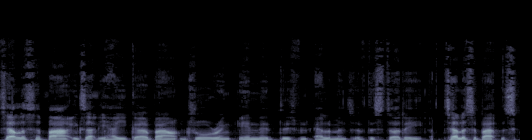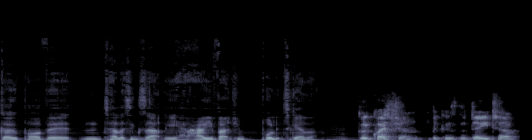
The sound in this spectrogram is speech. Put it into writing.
Tell us about exactly how you go about drawing in the different elements of the study. Tell us about the scope of it and tell us exactly how you've actually pulled it together. Good question, because the data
